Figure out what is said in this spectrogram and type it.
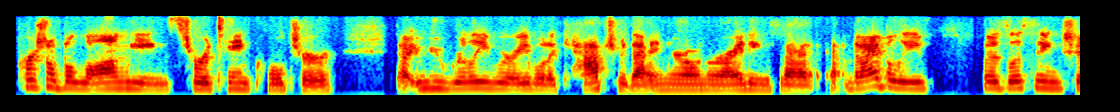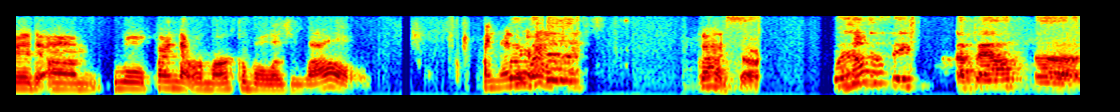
personal belongings to retain culture that you really were able to capture that in your own writings that that I believe those listening should um will find that remarkable as well. Another the, go ahead. I'm sorry. One no. of the things about uh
